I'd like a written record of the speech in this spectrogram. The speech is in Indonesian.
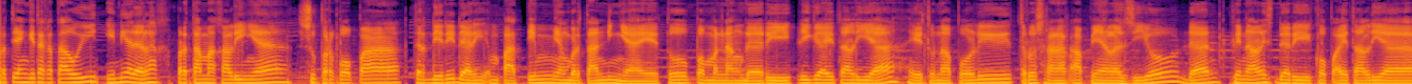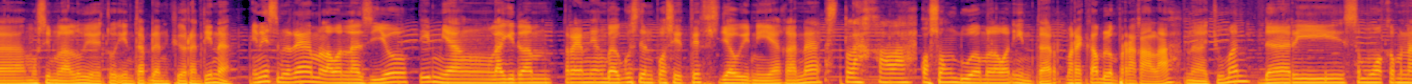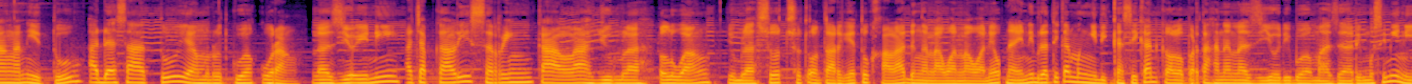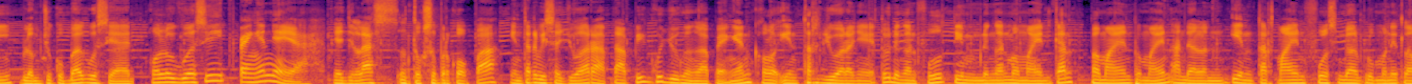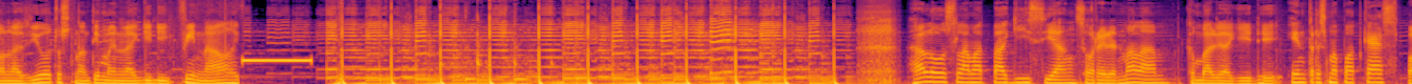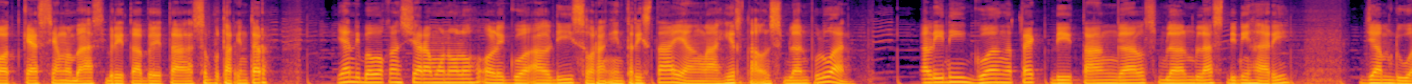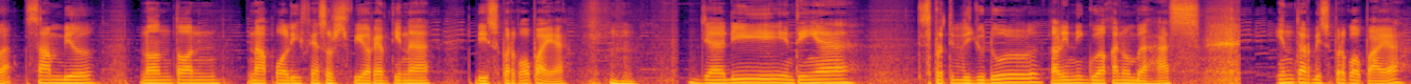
Seperti yang kita ketahui, ini adalah pertama kalinya Super Copa terdiri dari empat tim yang bertanding ya, yaitu pemenang dari Liga Italia, yaitu Napoli, terus runner up-nya Lazio, dan finalis dari Coppa Italia musim lalu yaitu Inter dan Fiorentina. Ini sebenarnya melawan Lazio, tim yang lagi dalam tren yang bagus dan positif sejauh ini ya, karena setelah kalah 0-2 melawan Inter, mereka belum pernah kalah. Nah, cuman dari semua kemenangan itu, ada satu satu yang menurut gua kurang. Lazio ini acap kali sering kalah jumlah peluang, jumlah shoot, shoot on target tuh kalah dengan lawan-lawannya. Nah ini berarti kan mengindikasikan kalau pertahanan Lazio di bawah Mazzari musim ini belum cukup bagus ya. Kalau gua sih pengennya ya, ya jelas untuk Super Copa Inter bisa juara. Tapi gue juga nggak pengen kalau Inter juaranya itu dengan full tim dengan memainkan pemain-pemain andalan Inter main full 90 menit lawan Lazio terus nanti main lagi di final Halo, selamat pagi, siang, sore, dan malam. Kembali lagi di Interisme Podcast, podcast yang membahas berita-berita seputar Inter yang dibawakan secara monolog oleh gua Aldi, seorang interista yang lahir tahun 90-an. Kali ini gua ngetek di tanggal 19 dini hari jam 2 sambil nonton Napoli versus Fiorentina di Super Copa ya. Jadi intinya seperti di judul, kali ini gue akan membahas Inter di Super Copa ya.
